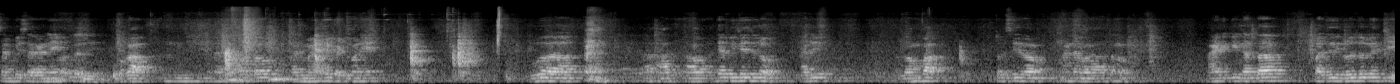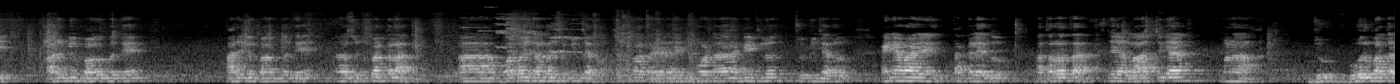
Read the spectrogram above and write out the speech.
చంపేశారని ఒక ఉమ్, నమ్మకంతో అది మైండ్లో పెట్టుకొని ఆ- ఆ- అదే విలేజ్లో అది లొంబ తులసిరావు అనే అతను ఆయనకి గత పది రోజుల నుంచి ఆరోగ్యం బాగోకపోతే ఆరోగ్యం బాగోకపోతే చుట్టుపక్కల గోతాయి అందరూ చూపించారు. చుట్టుపక్కల రెండు పూట అన్నింటిలో చూపించారు. అయినా వాడిని తగ్గలేదు. ఆ తర్వాత లాస్ట్గా మన జూ బోరుభద్ర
